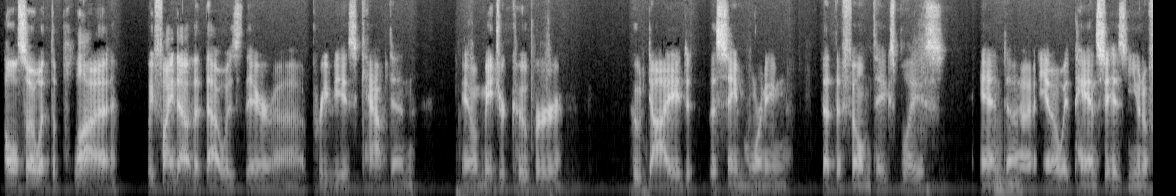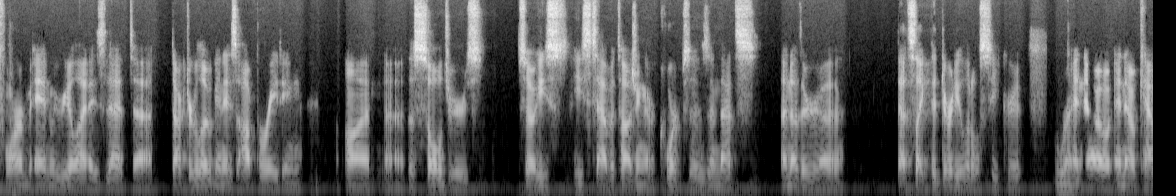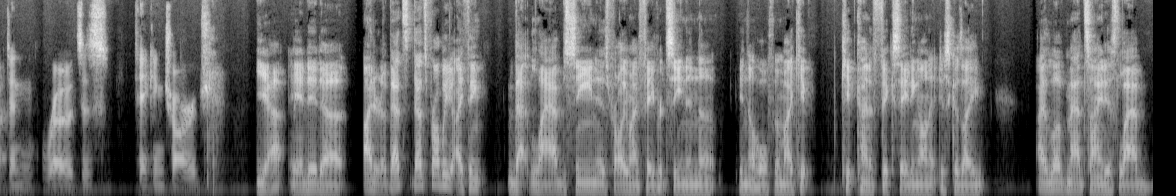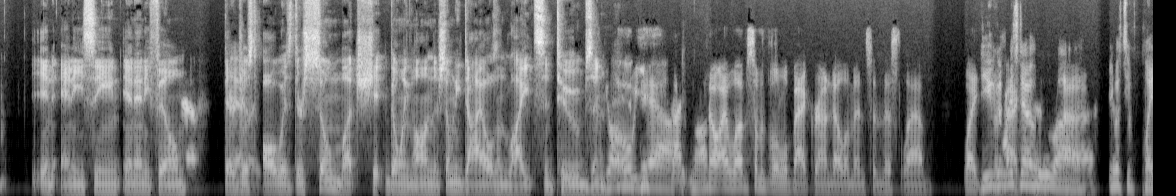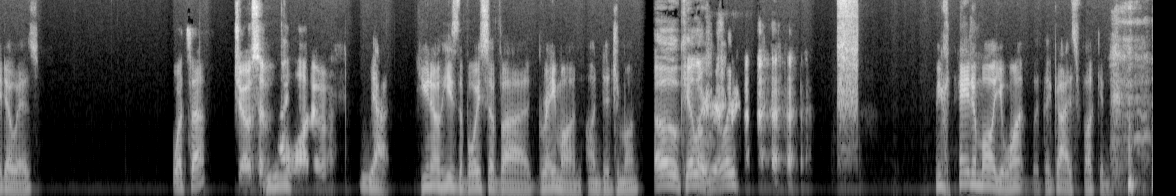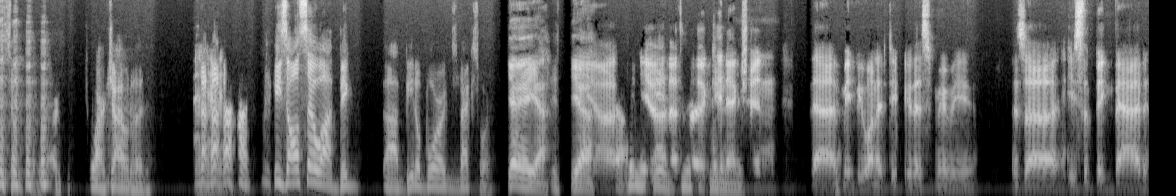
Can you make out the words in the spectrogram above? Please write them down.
also with the plot, we find out that that was their uh, previous captain, you know, Major Cooper who died the same morning that the film takes place. And, Mhm. uh, you know, it pans to his uniform, and we realize that uh, Dr. Logan is operating on uh, the soldiers. So he's he's sabotaging their corpses, and that's another. Uh, that's like the dirty little secret. Right. And now, and now Captain Rhodes is taking charge. Yeah, and it uh I don't know. That's that's probably I think that lab scene is probably my favorite scene in the in the whole film. I keep keep kind of fixating on it just cuz I I love Mad Scientist Lab in any scene in any film. They're Yeah, just right. always there's so much shit going on. There's so many dials and lights and tubes and Oh yeah. No, No, I love some of the little background elements in this lab. Like, Do you guys know who, uh, Joseph Plato is? what's that? Joseph You like- Pilato. Yeah. You know he's the voice of uh, Greymon on Digimon? oh, Oh, killer. really? You can hate him all you want, but the guy's fucking central to our, to our childhood. Mhm. he's also uh, Big uh, Beetleborg's Vexor. Yeah, yeah, yeah. It- Yeah. Yeah, It yeah, that's the Plato is. connection that made me want to do this movie. Is uh, he's the big bad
